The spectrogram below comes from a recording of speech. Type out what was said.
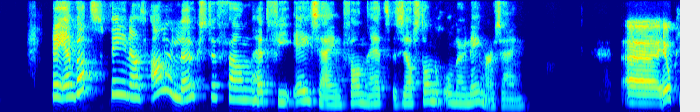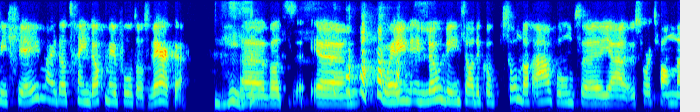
hey, en wat vind je nou het allerleukste van het VA zijn, van het zelfstandig ondernemer zijn? Uh, heel cliché, maar dat geen dag meer voelt als werken. Nee, uh, wat uh, voorheen in loondienst had ik op zondagavond uh, ja, een soort van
